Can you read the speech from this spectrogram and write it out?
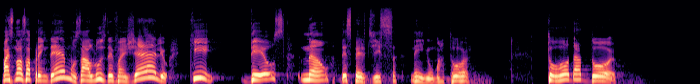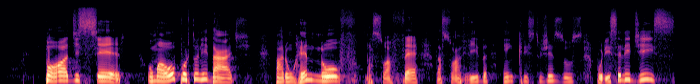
Mas nós aprendemos, à luz do Evangelho, que Deus não desperdiça nenhuma dor toda dor pode ser uma oportunidade para um renovo da sua fé, da sua vida em Cristo Jesus. Por isso ele diz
